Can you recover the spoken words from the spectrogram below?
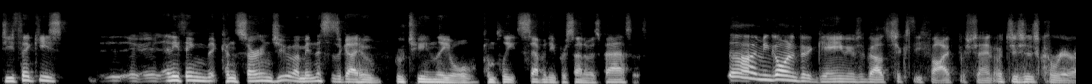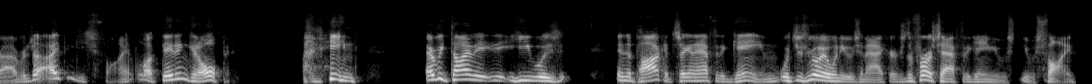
Do you think he's anything that concerns you? I mean, this is a guy who routinely will complete 70% of his passes. No, I mean, going into the game, he was about 65%, which is his career average. I think he's fine. Look, they didn't get open. I mean, every time he was in the pocket, second half of the game, which is really when he was inaccurate, because the first half of the game, he was, he was fine.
